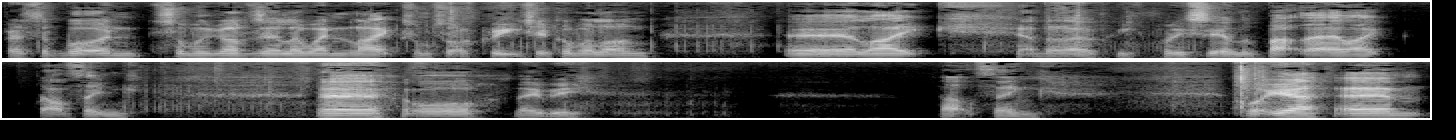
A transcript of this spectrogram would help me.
press the button, summon Godzilla when like some sort of creature come along. Uh, like I don't know, you can probably see on the back there, like that thing, uh, or maybe that thing. But yeah, um,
